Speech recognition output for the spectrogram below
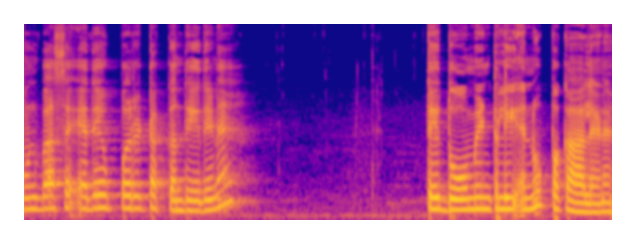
ਹੁਣ ਬਸ ਇਹਦੇ ਉੱਪਰ ਢੱਕਣ ਦੇ ਦੇਣਾ ਹੈ ਤੇ 2 ਮਿੰਟ ਲਈ ਇਹਨੂੰ ਪਕਾ ਲੈਣਾ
